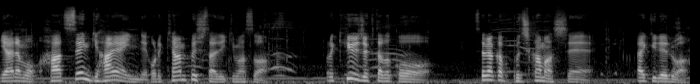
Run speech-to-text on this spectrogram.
いやでも発電機早いんでこれキャンプしたらできますわ。これ救助来たとこ背中ぶちかまして耐久入れるわ。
